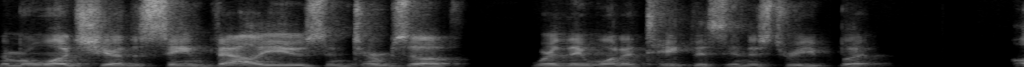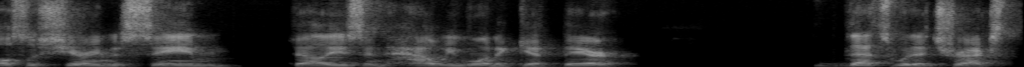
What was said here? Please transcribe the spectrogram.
number one, share the same values in terms of where they want to take this industry, but also sharing the same values and how we want to get there. That's what attracts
